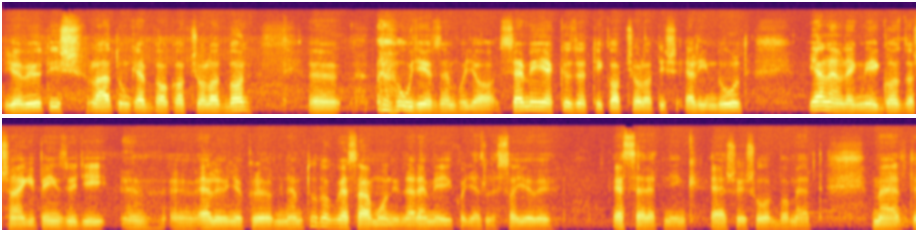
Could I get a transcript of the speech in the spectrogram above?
jövőt is látunk ebbe a kapcsolatban. Úgy érzem, hogy a személyek közötti kapcsolat is elindult. Jelenleg még gazdasági, pénzügyi előnyökről nem tudok beszámolni, de reméljük, hogy ez lesz a jövő. Ezt szeretnénk elsősorban, mert, mert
